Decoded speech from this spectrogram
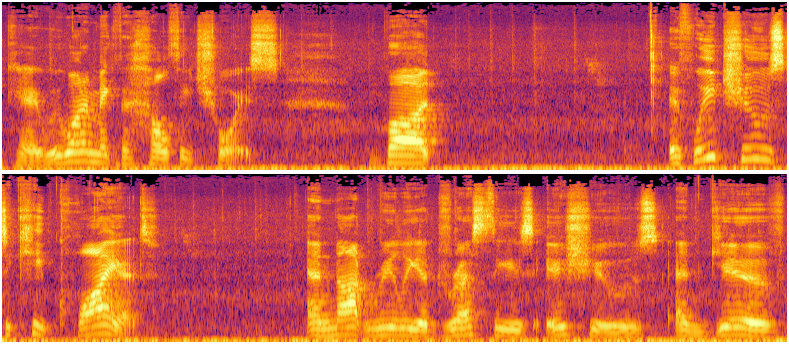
Okay, we want to make the healthy choice. But if we choose to keep quiet and not really address these issues and give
